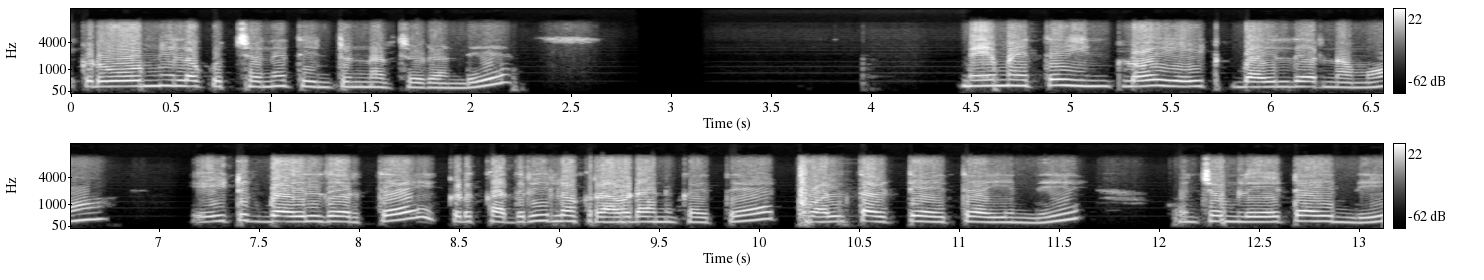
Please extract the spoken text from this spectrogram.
ఇక్కడ ఓమ్నీలో కూర్చొని తింటున్నారు చూడండి. మేమైతే ఇంట్లో ఎయిట్కి బయలుదేరినాము. ఎయిట్కి బయలుదేరితే ఇక్కడ కదిరిలోకి రావడానికి అయితే ట్వెల్వ్ థర్టీ అయితే అయ్యింది కొంచెం లేట్ అయింది.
